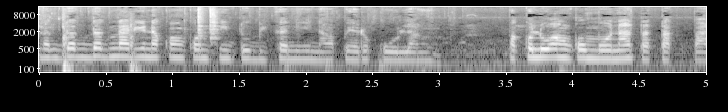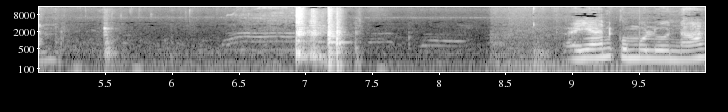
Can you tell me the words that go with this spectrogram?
Nagdagdag na rin ako ng konting tubig kanina, pero kulang. Pakuluan ko muna, tatakpan. Ayan, kumulo na.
